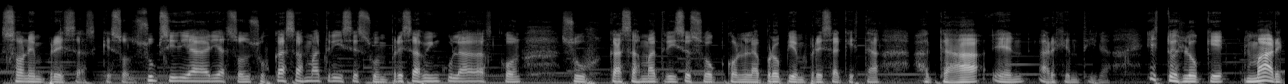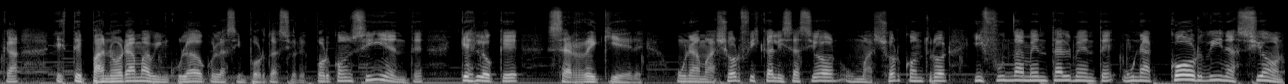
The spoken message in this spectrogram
son empresas que son subsidiarias, son sus casas matrices o empresas vinculadas con sus casas matrices o con la propia empresa que está acá en Argentina. Esto es lo que marca este panorama vinculado con las importaciones. Por consiguiente, ¿qué es lo que se requiere? Una mayor fiscalización, un mayor control y fundamentalmente una coordinación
